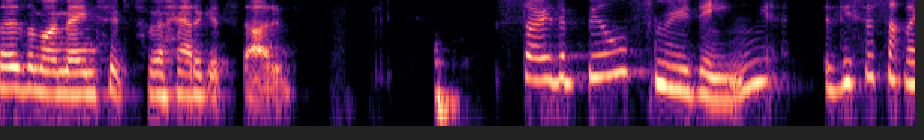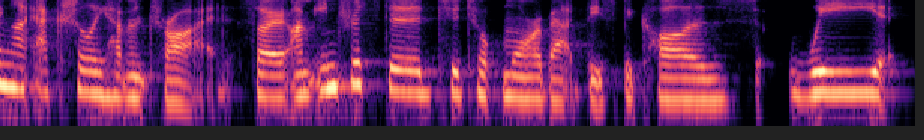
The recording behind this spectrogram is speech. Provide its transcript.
those are my main tips for how to get started. So, the bill smoothing, this is something I actually haven't tried. So, I'm interested to talk more about this because we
